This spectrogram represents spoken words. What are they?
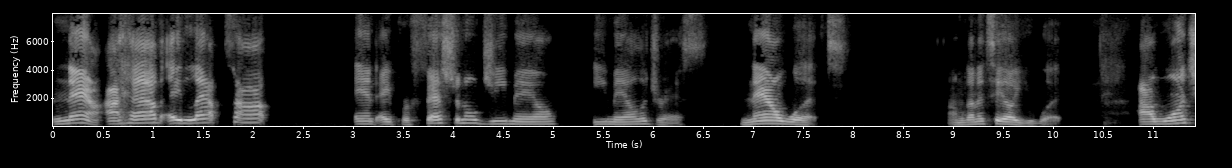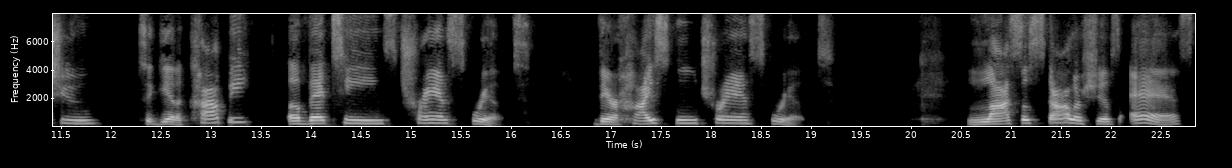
now I have a laptop and a professional Gmail email address. Now what? I'm going to tell you what. I want you to get a copy of that teen's transcript, their high school transcript. Lots of scholarships ask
